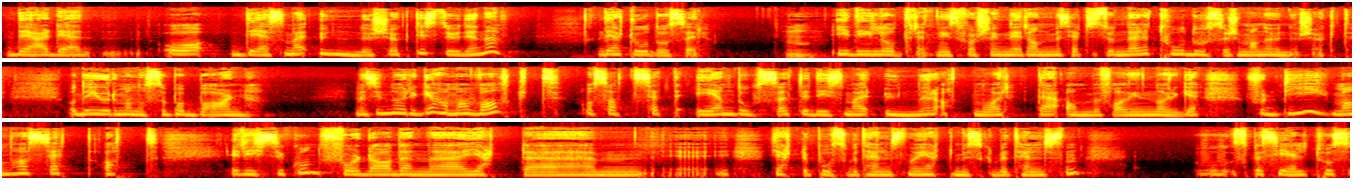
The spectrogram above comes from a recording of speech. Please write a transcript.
det er, det Og det som er undersøkt i studiene, det er to doser. Mm. I de loddtrekningsforskningene randomiserte studiene, det er to doser som man har undersøkt. Og det gjorde man også på barn. Mens i Norge har man valgt å sette én dose til de som er under 18 år. Det er anbefalingen i Norge. Fordi man har sett at risikoen for da denne hjerte, eh, hjerteposebetennelsen og hjertemuskelbetennelsen spesielt hos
